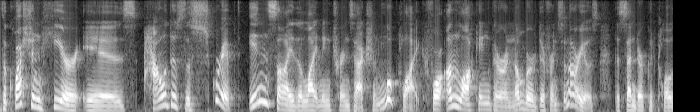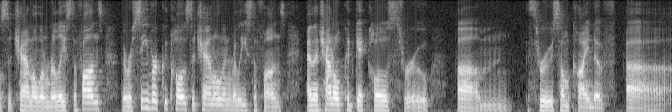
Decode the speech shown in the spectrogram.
the question here is, how does the script inside the Lightning transaction look like? For unlocking, there are a number of different scenarios. The sender could close the channel and release the funds. The receiver could close the channel and release the funds. And the channel could get closed through, um, through some kind of uh,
